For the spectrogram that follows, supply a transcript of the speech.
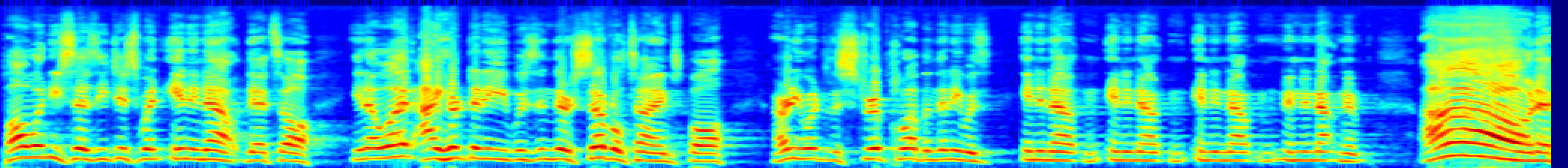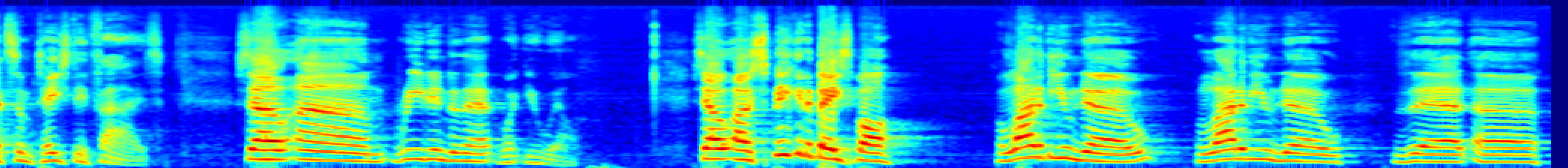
Paul Whitney says he just went in and out. That's all. You know what? I heard that he was in there several times, Paul. I heard he went to the strip club and then he was in and out and in and out and in and out and in and out. And oh, that's some tasty thighs. So um, read into that what you will. So uh, speaking of baseball, a lot of you know, a lot of you know that. Uh,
